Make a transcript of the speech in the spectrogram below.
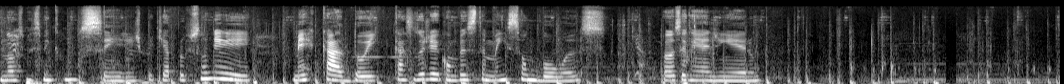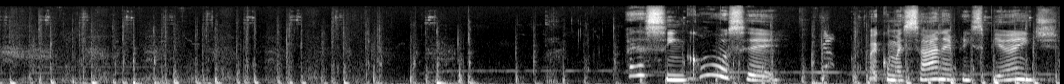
Nossa, mas bem que eu não sei, gente, porque a profissão de mercador e caçador de recompensas também são boas pra você ganhar dinheiro. Mas assim, como você vai começar, né, principiante...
